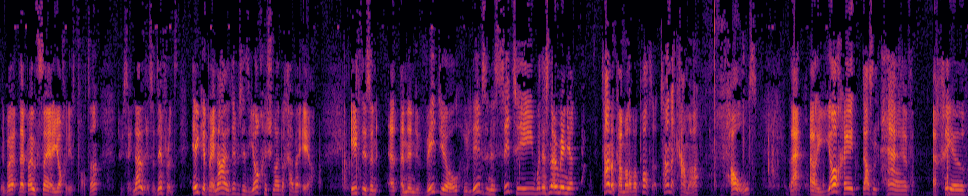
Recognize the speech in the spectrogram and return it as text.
They both, they both say a Yochid is Potter. So we say, no, there's a difference. Ike Beinai, the difference is Yochid Shloi B'Chava If there's an, a, an individual who lives in a city where there's no minion, Tanakama of a potter. Tanakama holds that a yochid doesn't have a chiyuv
